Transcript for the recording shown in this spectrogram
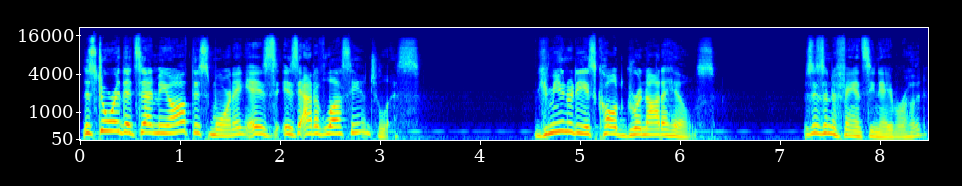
The story that sent me off this morning is, is out of Los Angeles. The community is called Granada Hills. This isn't a fancy neighborhood.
